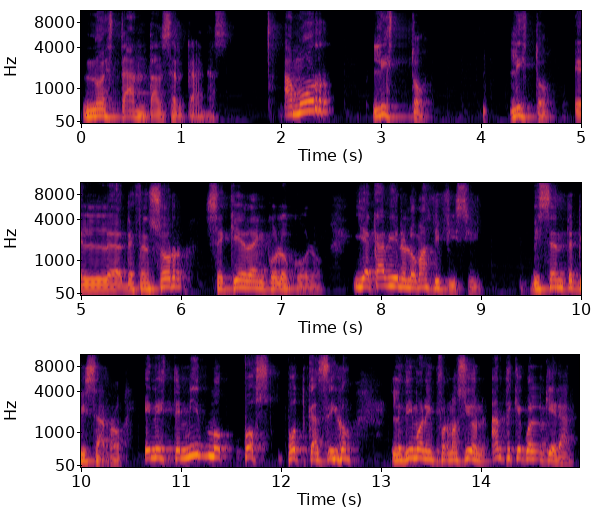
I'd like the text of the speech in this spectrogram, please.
no están tan cercanas. Amor, listo, listo. El defensor se queda en Colo Colo. Y acá viene lo más difícil. Vicente Pizarro. En este mismo post podcast, digo, les dimos la información antes que cualquiera.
